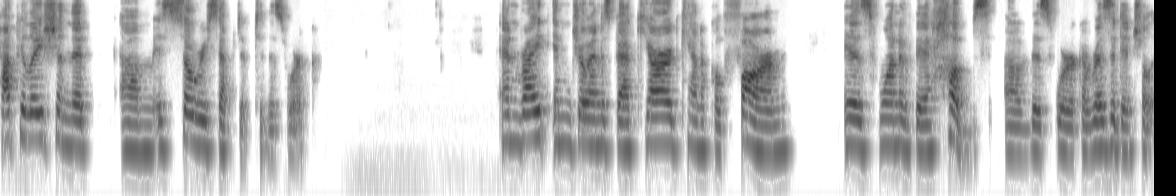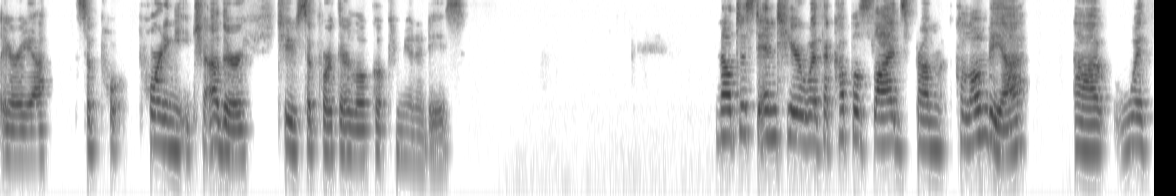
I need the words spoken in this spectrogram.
population that um, is so receptive to this work. And right in Joanna's backyard, Canticle Farm is one of the hubs of this work, a residential area supporting each other to support their local communities. And I'll just end here with a couple slides from Colombia uh, with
